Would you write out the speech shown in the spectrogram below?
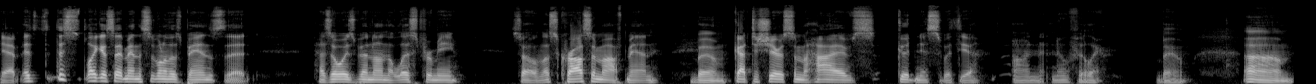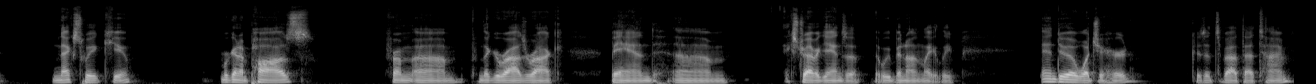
Yeah, it's this. Like I said, man, this is one of those bands that has always been on the list for me. So let's cross him off, man. Boom, Got to share some Hives goodness with you on No Filler. boom. Um, next week, Q. We're gonna pause from um from the garage rock band um extravaganza that we've been on lately, and do a what you heard because it's about that time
